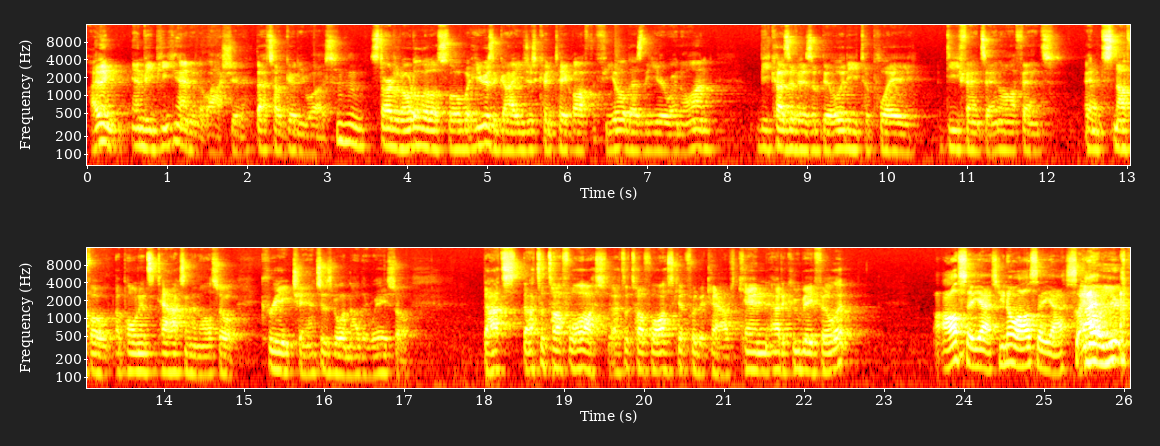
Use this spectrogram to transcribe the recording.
I think MVP candidate last year. That's how good he was. Mm-hmm. Started out a little slow, but he was a guy you just couldn't take off the field as the year went on because of his ability to play defense and offense and Right. snuff out opponents' attacks and then also create chances going the other way. So that's that's a tough loss. That's a tough loss for the Cavs. Can Adekugbe fill it? I'll say yes. You know, I'll say yes. I know you.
